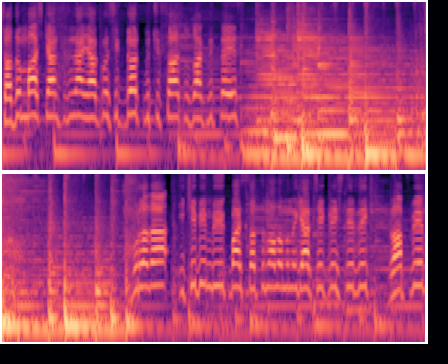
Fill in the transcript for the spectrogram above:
Çad'ın başkentinden yaklaşık 4,5 saat uzaklıktayız. Burada 2000 büyükbaş satın alımını gerçekleştirdik. Rabbim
